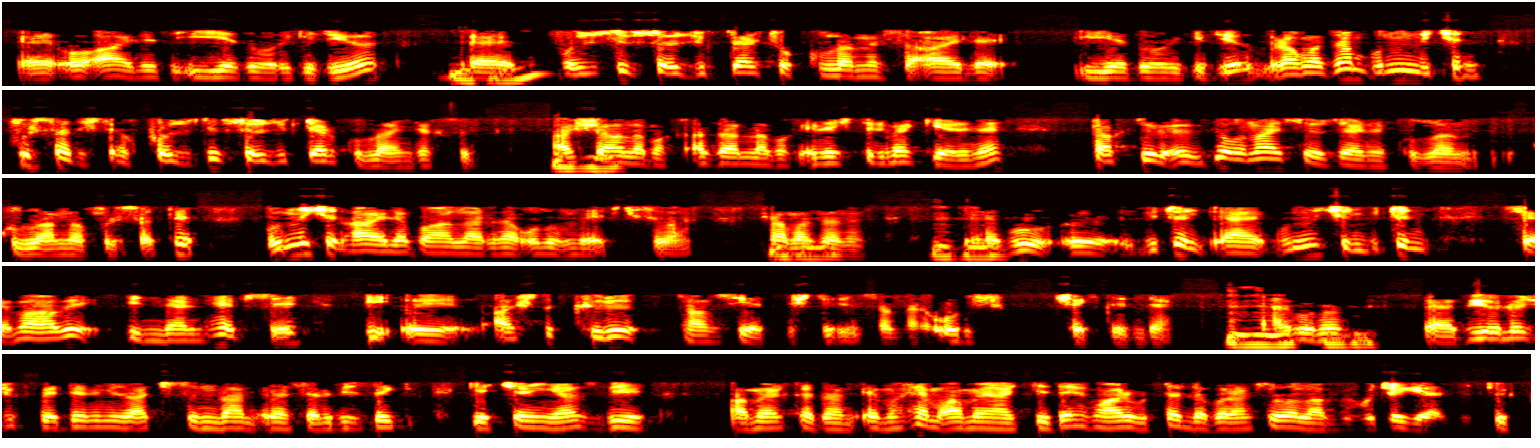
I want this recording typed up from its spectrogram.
e, o ailede iyiye doğru gidiyor. E, hı. pozitif sözcükler çok kullanırsa aile iyiye doğru gidiyor. Ramazan bunun için fırsat işte pozitif sözcükler kullanacaksın. Aşağılamak, azarlamak, eleştirmek yerine takdir, övgü, onay sözlerini kullan, kullanma fırsatı. Bunun için aile bağlarına olumlu etkisi var Ramazan'ın. Yani bu e, bütün yani bunun için bütün semavi dinlerin hepsi bir e, açlık kürü tavsiye etmiştir insanlara oruç şeklinde. Yani bunun e, biyolojik bedenimiz açısından mesela bizde geçen yaz bir Amerika'dan hem- hem MIT'de hem Harvard'da laboratuvar olan bir hoca geldi. Türk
